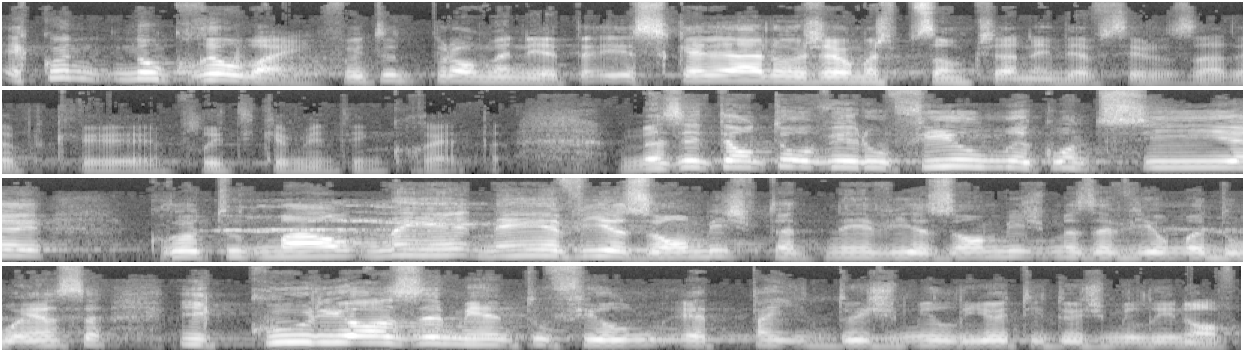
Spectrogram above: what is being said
é quando não correu bem, foi tudo para o maneta. E, se calhar hoje é uma expressão que já nem deve ser usada porque é politicamente incorreta. Mas então estou a ver o filme, acontecia, correu tudo mal, nem, é, nem havia zombies, portanto nem havia zombies, mas havia uma doença. E curiosamente o filme é de 2008 e 2009,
